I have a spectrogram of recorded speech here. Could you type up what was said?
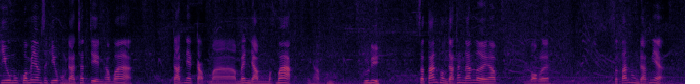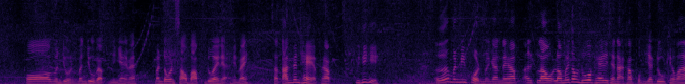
กิลมันควรไม่ยำสกิลของดัตชัดเจนครับว่าดัตเนี่ยกลับมาแม่นยำมากๆนะครับดูดิสตันของดัตทั้งนั้นเลยครับ บอกเลยสตันของดัตเนี่ยพอมันอยู่มันอยู่แบบอย่างเงี้ยเห็นไหมมันโดนเสาบัฟด้วยเนี่ยเห็นไหมสตันเป็นแถบครับนี่เออมันมีผลเหมือนกันนะครับเราเราไม่ต้องดูว่าแพ้หรือชนะครับ ผมอยากดูแค่ว่า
